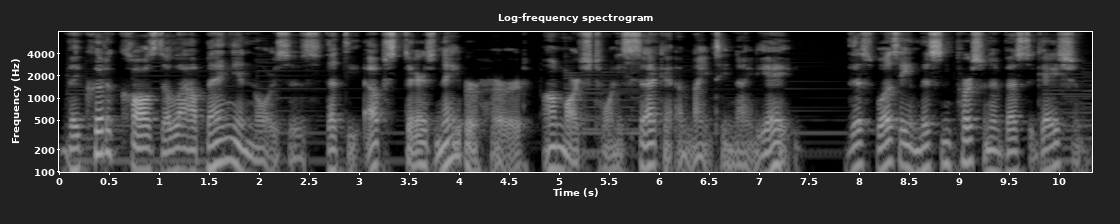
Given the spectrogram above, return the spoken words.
They could have caused the loud banging noises that the upstairs neighbor heard on March 22nd of 1998. This was a missing person investigation.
